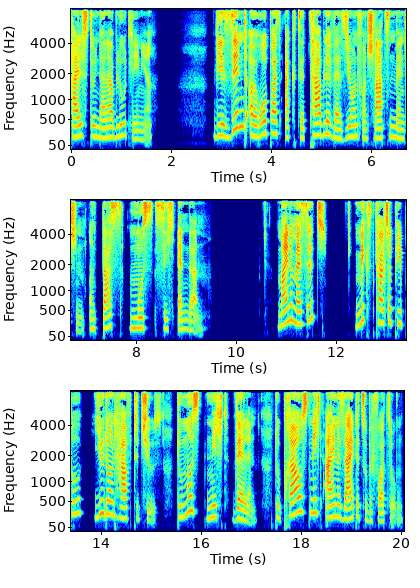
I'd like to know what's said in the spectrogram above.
heilst du in deiner Blutlinie. Wir sind Europas akzeptable Version von schwarzen Menschen und das muss sich ändern. Meine Message? Mixed Cultured People, you don't have to choose. Du musst nicht wählen. Du brauchst nicht eine Seite zu bevorzugen.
